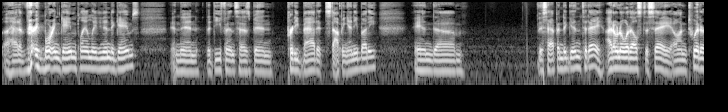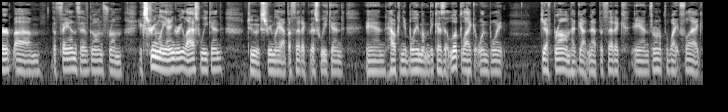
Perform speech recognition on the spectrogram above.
uh, had a very boring game plan leading into games, and then the defense has been pretty bad at stopping anybody, and um, this happened again today. I don't know what else to say. On Twitter, um, the fans have gone from extremely angry last weekend to extremely apathetic this weekend. And how can you blame them? Because it looked like at one point Jeff Brohm had gotten apathetic and thrown up the white flag.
